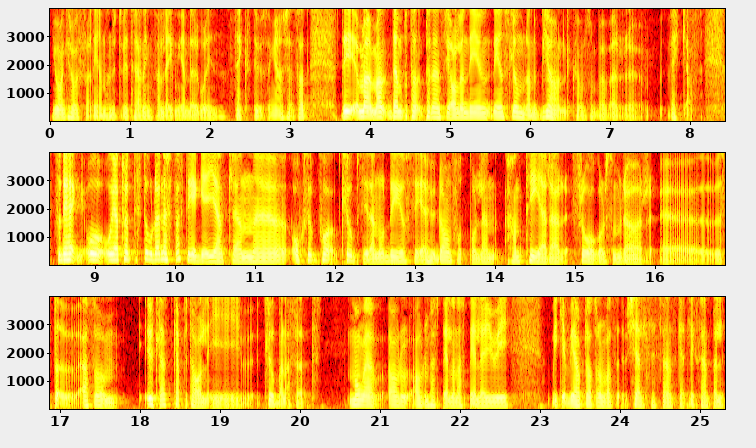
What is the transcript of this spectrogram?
Johan Cruyff-arenan ute vid träningsanläggningen där det går in 6 000 kanske. Så att det, man, man, den potentialen, det är, en, det är en slumrande björn liksom som behöver eh, väckas. Så det, och, och, jag tror att det stora nästa steg är egentligen eh, också på klubbsidan och det är att se hur damfotbollen hanterar frågor som rör eh, stö, alltså utländskt kapital i klubbarna. För att många av, av de här spelarna spelar ju i, vilka, vi har pratat om Chelsea-svenskar till exempel,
